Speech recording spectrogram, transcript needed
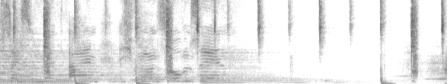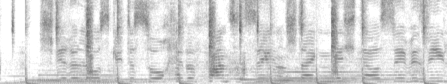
Steigst du mit ein, ich will uns oben sehen. Schwerelos geht es hoch, ja, wir fahren zu 10 und steigen nicht aus, sehe wir sie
